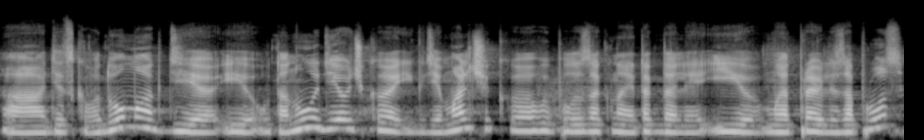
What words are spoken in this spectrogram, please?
э, детского дома, где и утонула девочка, и где мальчик выпал из окна и так далее. И мы отправили запрос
